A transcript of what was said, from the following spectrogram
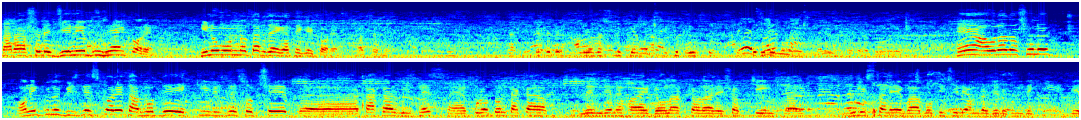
তারা আসলে জেনে বুঝেই করেন। হীনমন্যতার জায়গা থেকে করেন আসলে হ্যাঁ আওলাদ আসলে অনেকগুলো বিজনেস করে, তার মধ্যে একটি বিজনেস হচ্ছে টাকার বিজনেস পুরাতন টাকা লেনদেনে হয় ডলার টলার এসব চেঞ্জ হয়। গুলিস্তানে বা মতিঝিলে আমরা যেরকম দেখি যে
